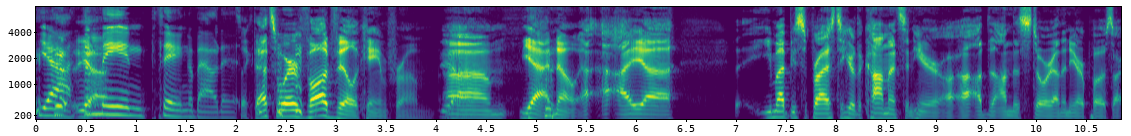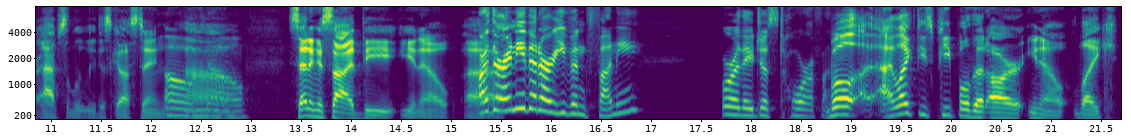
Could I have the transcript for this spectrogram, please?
yeah, the main thing about it. It's like that's where vaudeville came from. Yeah. Um, yeah, no, I, I uh, you might be surprised to hear the comments in here are, uh, on on this story on the New York Post are absolutely disgusting. oh Um, no. Setting aside the, you know, uh, Are there any that are even funny? Or are they just horrifying? Well, I, I like these people that are, you know, like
